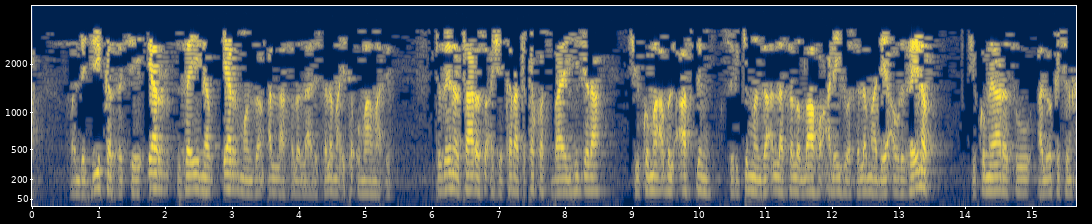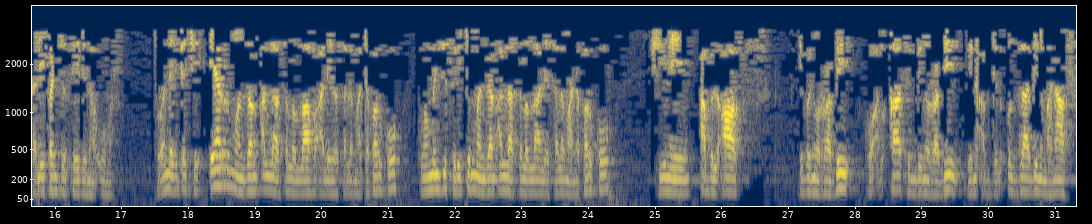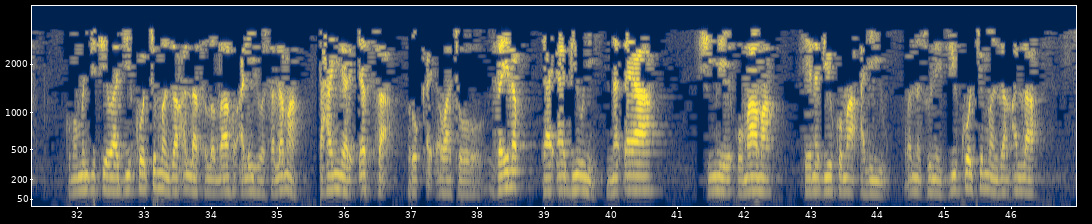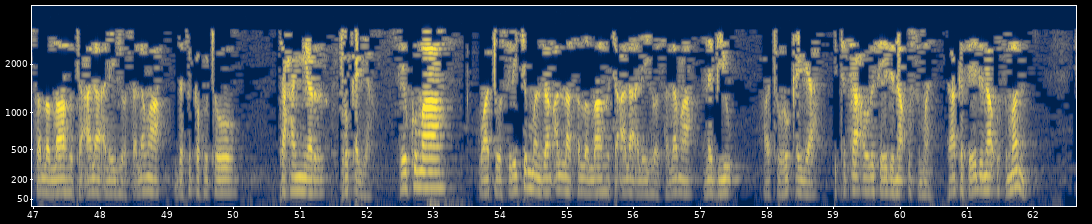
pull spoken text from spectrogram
wanda jikarsa ce yar Zainab yar manzon Allah sallallahu alaihi wasallama ita Umama din ta Zainab ta rasu a shekara ta takwas bayan hijira shi kuma Abul As din sirkin manzon Allah sallallahu alaihi wasallama da ya auri Zainab shi kuma ya rasu a lokacin khalifancin Sayyidina Umar. To wannan ita ce yar manzon Allah sallallahu alaihi wasallama ta farko kuma mun ji sirikin manzon Allah sallallahu alaihi wasallama na farko shine Abul As ibn Rabi ko Al-Qasim bin Rabi bin Abdul Uzza bin Manaf. Kuma mun ji cewa jikokin manzon Allah sallallahu alaihi wasallama ta hanyar yarsa Ruqayya wato Zainab ya'ya biyu ne. Na ɗaya shine Umama sai na biyu kuma Aliyu. Wannan su ne jikokin manzon Allah sallallahu ta'ala alaihi wasallama da suka fito ta hanyar Ruqayya. Sai kuma wato sirikin manzon Allah sallallahu ta'ala alaihi wasallama na biyu. Wato Ruqayya ita ta auri sayyidina Usman. Haka sayyidina Usman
